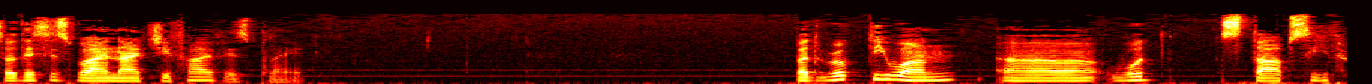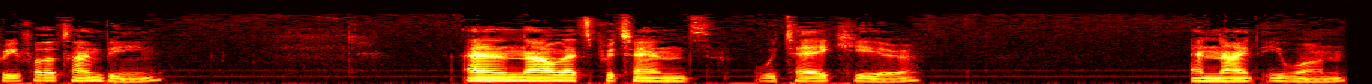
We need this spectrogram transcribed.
so this is why knight g5 is played. But rook d1 uh, would stop c3 for the time being. And now let's pretend we take here and knight e1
